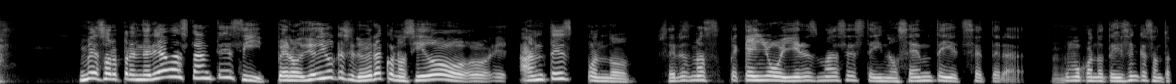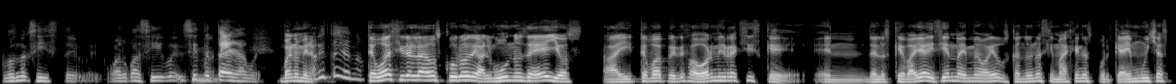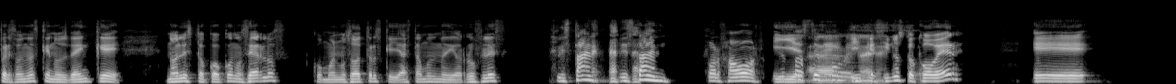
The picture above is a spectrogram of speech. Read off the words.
Me sorprendería bastante, sí, pero yo digo que si lo hubiera conocido eh, antes, cuando eres más pequeño y eres más este, inocente y etcétera. Ujú. Como cuando te dicen que Santa Claus no existe, güey, o algo así, güey. Sí te Simón. pega, güey. Bueno, mira, Ahorita ya no. te voy a decir el lado oscuro de algunos de ellos. Ahí te voy a pedir de favor, mi Rexis, que en, de los que vaya diciendo, ahí me vaya buscando unas imágenes porque hay muchas personas que nos ven que no les tocó conocerlos, como a nosotros que ya estamos medio rufles, Están, están, por favor. y, este, que sí nos tocó ver. eh,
